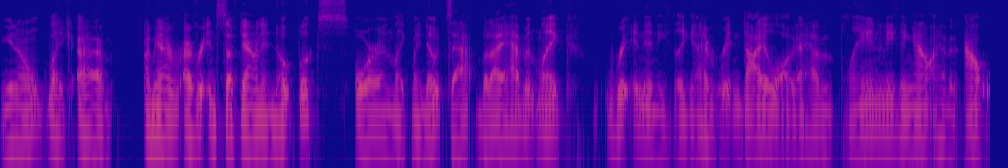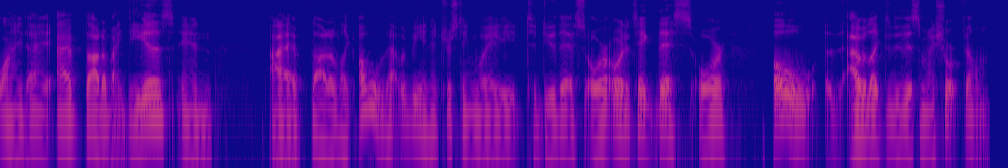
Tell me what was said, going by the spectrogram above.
you know, like um, I mean, I've, I've written stuff down in notebooks or in like my notes app, but I haven't like written anything. I haven't written dialogue. I haven't planned anything out. I haven't outlined. I, I've thought of ideas and I've thought of like, oh, that would be an interesting way to do this or, or to take this or, oh, I would like to do this in my short film.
